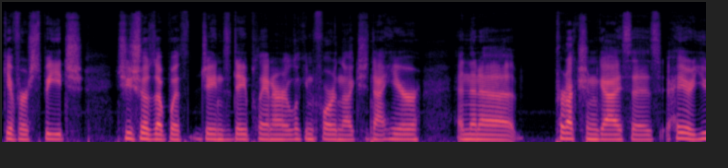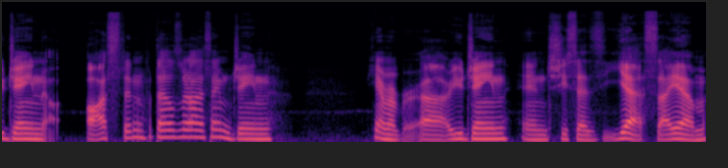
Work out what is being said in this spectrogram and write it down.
give her speech she shows up with Jane's day planner looking for her and like she's not here and then a production guy says, "Hey, are you Jane Austen? What the hell's her last name? Jane? I can't remember. Uh, are you Jane?" And she says, "Yes, I am."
